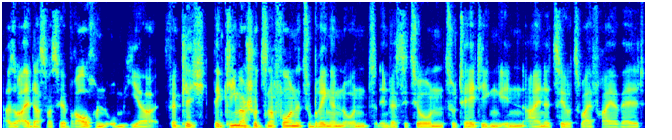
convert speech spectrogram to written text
also all das, was wir brauchen, um hier wirklich den Klimaschutz nach vorne zu bringen und Investitionen zu tätigen in eine CO2-freie Welt.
